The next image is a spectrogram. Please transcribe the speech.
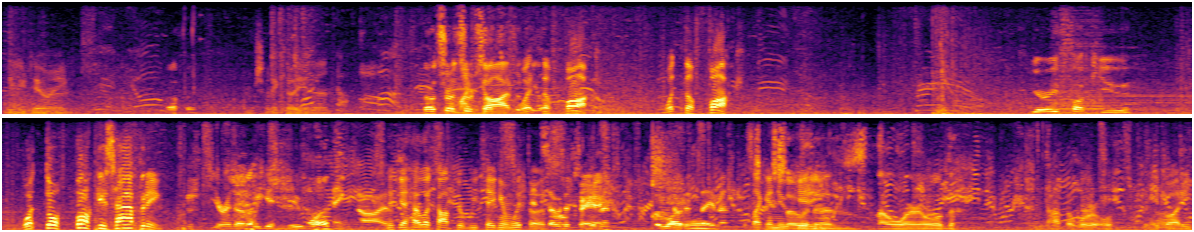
What are you doing? nothing. I'm just gonna kill you then. No, Strud, Oh my Strud, god, what the fuck? What the fuck? Yuri, fuck you. What the fuck is happening? You're the we get nuked. What? Tank dies. Take a helicopter we taking with us. So does Saban. The So right. Saban. It's like a new so kitty. does the world. Not the world. Hey buddy,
